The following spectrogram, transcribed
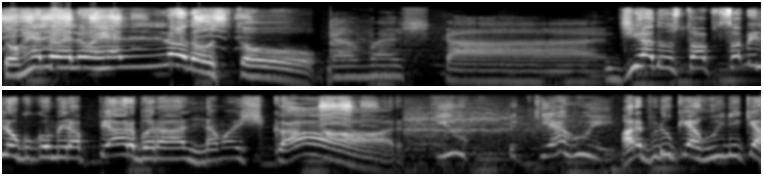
तो हेलो हेलो हेलो दोस्तों। नमस्कार। जी हाँ दोस्तों आप सभी लोगों को मेरा प्यार भरा नमस्कार। क्यों? तो क्या हुई? अरे भिड़ू क्या हुई नहीं क्या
